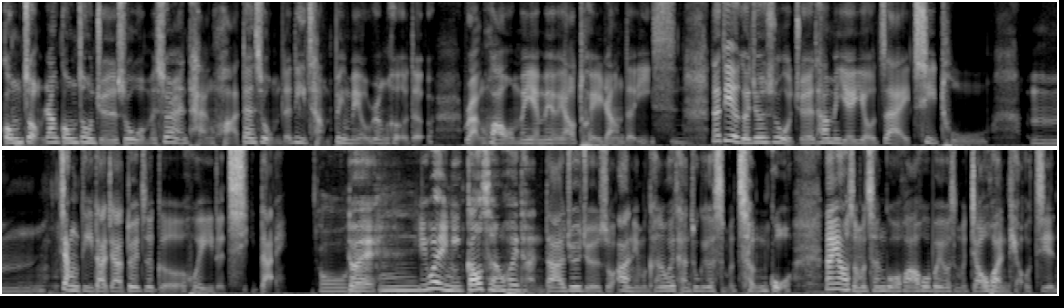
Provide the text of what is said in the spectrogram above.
公众，让公众觉得说，我们虽然谈话，但是我们的立场并没有任何的软化，我们也没有要退让的意思。那第二个就是说，我觉得他们也有在企图，嗯，降低大家对这个会议的期待。哦，对，嗯，因为你高层会谈，大家就会觉得说啊，你们可能会谈出一个什么成果，那要什么成果的话，会不会有什么交换条件？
